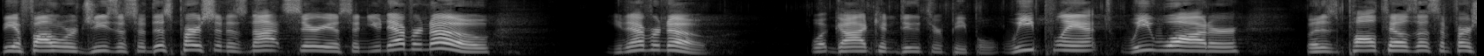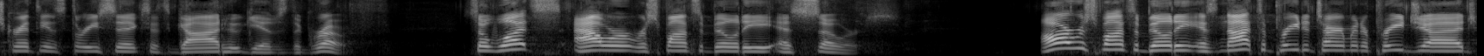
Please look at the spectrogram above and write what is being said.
be a follower of Jesus, or this person is not serious, and you never know. You never know what God can do through people. We plant, we water, but as Paul tells us in 1 Corinthians 3 6, it's God who gives the growth. So, what's our responsibility as sowers? Our responsibility is not to predetermine or prejudge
